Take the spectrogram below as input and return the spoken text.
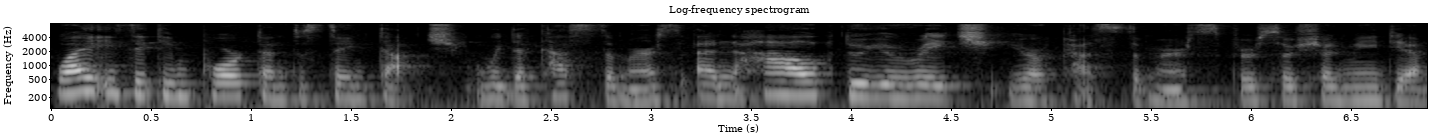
Why is it important to stay in touch with the customers and how do you reach your customers through social media?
